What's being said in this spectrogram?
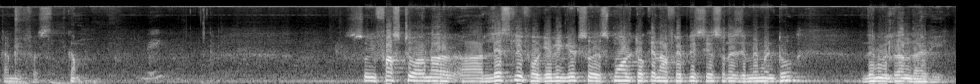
Come here first. Come. Me? So we first honor uh, Leslie for giving it. So a small token of appreciation as a memento. Then we'll run the IV.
